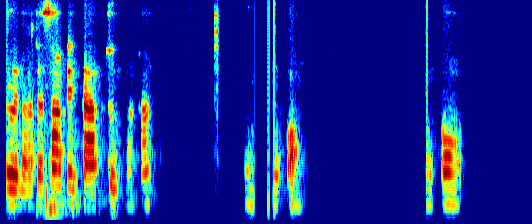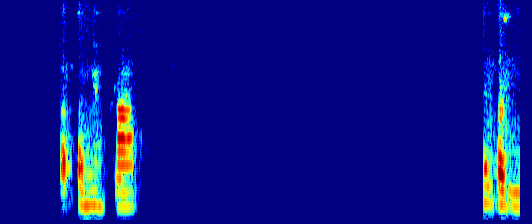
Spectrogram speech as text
โดยเราจะสร้างเป็นกราฟจุดนะคะตรงนี้ก่อนแล้วก็ตัดตำแหน่งกราฟให้พอดี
